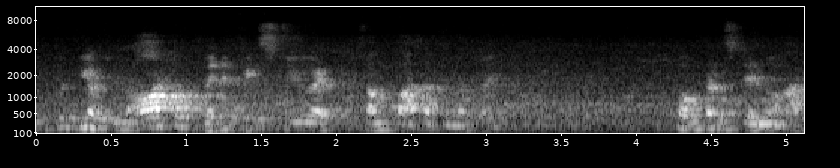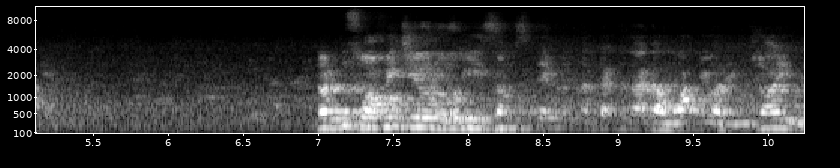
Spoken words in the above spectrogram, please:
it be lot of benefits to you at ಹಾಗೆ. ದೊಡ್ಡ ಸ್ವಾಮೀಜಿಯವರು ಈ ಸಂಸ್ಥೆಗಳನ್ನ ಕಟ್ಟಿದಾಗ ವಾಟ್ ಯು ಆರ್ ಎಂಜಾಯಿಂಗ್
